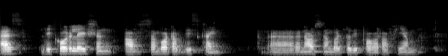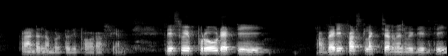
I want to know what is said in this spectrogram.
as the correlation of somewhat of this kind uh, Reynolds number to the power of m Prandtl number to the power of n. This we proved at the uh, very first lecture when we did the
